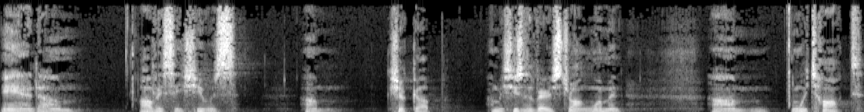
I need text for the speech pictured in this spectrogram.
And um, obviously she was um, shook up. I mean, she's a very strong woman. Um, and we talked.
